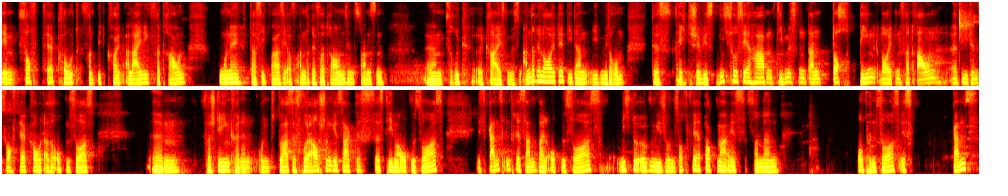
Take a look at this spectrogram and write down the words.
dem Softwarecode von Bitcoin alleinig vertrauen, ohne dass sie quasi auf andere Vertrauensinstanzen ähm, zurückgreifen müssen. Andere Leute, die dann eben wiederum das technische Wissen nicht so sehr haben, die müssen dann doch den Leuten vertrauen, äh, die den Softwarecode, also Open Source, ähm, verstehen können. Und du hast es vorher auch schon gesagt, das, das Thema Open Source ist ganz interessant, weil Open Source nicht nur irgendwie so ein Software-Dogma ist, sondern Open Source ist ganz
